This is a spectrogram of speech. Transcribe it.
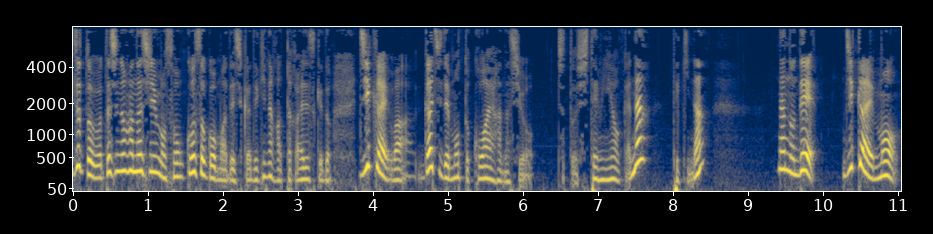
ちょっと私の話もそこそこまでしかできなかったからですけど、次回はガチでもっと怖い話をちょっとしてみようかな。的な。なので、次回も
